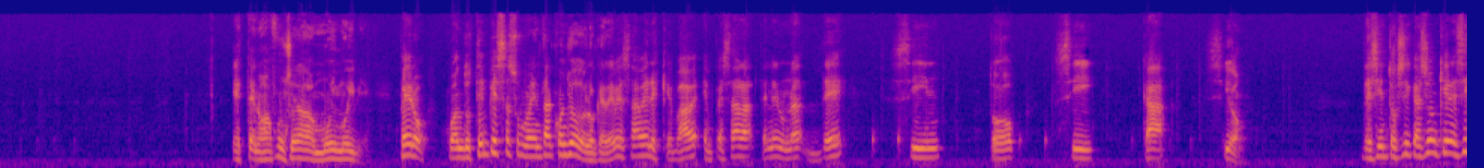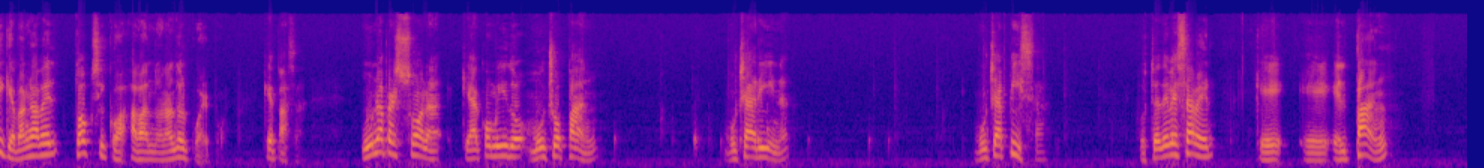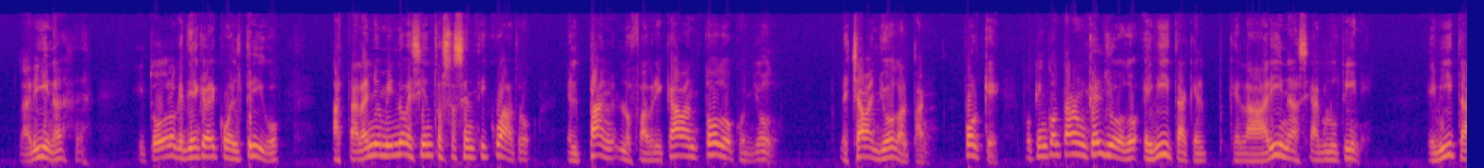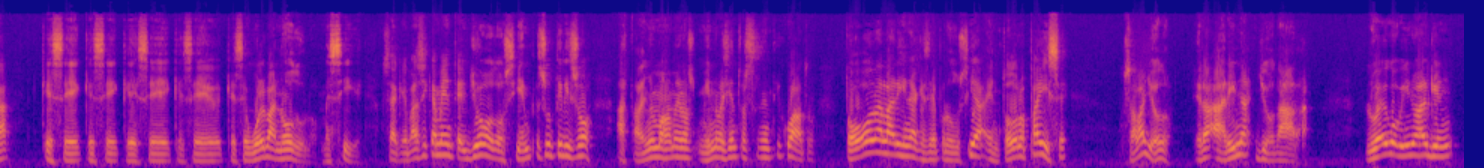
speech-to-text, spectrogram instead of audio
Este nos ha funcionado muy, muy bien. Pero cuando usted empieza a suplementar con yodo, lo que debe saber es que va a empezar a tener una. Desintoxicación. Desintoxicación quiere decir que van a haber tóxicos abandonando el cuerpo. ¿Qué pasa? Una persona que ha comido mucho pan, mucha harina, mucha pizza, usted debe saber que eh, el pan, la harina y todo lo que tiene que ver con el trigo, hasta el año 1964 el pan lo fabricaban todo con yodo. Le echaban yodo al pan. ¿Por qué? Porque encontraron que el yodo evita que, la harina se aglutine, evita que se, que se, que se, que se, que se vuelva nódulo. ¿Me sigue? O sea que básicamente el yodo siempre se utilizó hasta el año más o menos 1964. Toda la harina que se producía en todos los países usaba yodo. Era harina yodada. Luego vino alguien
